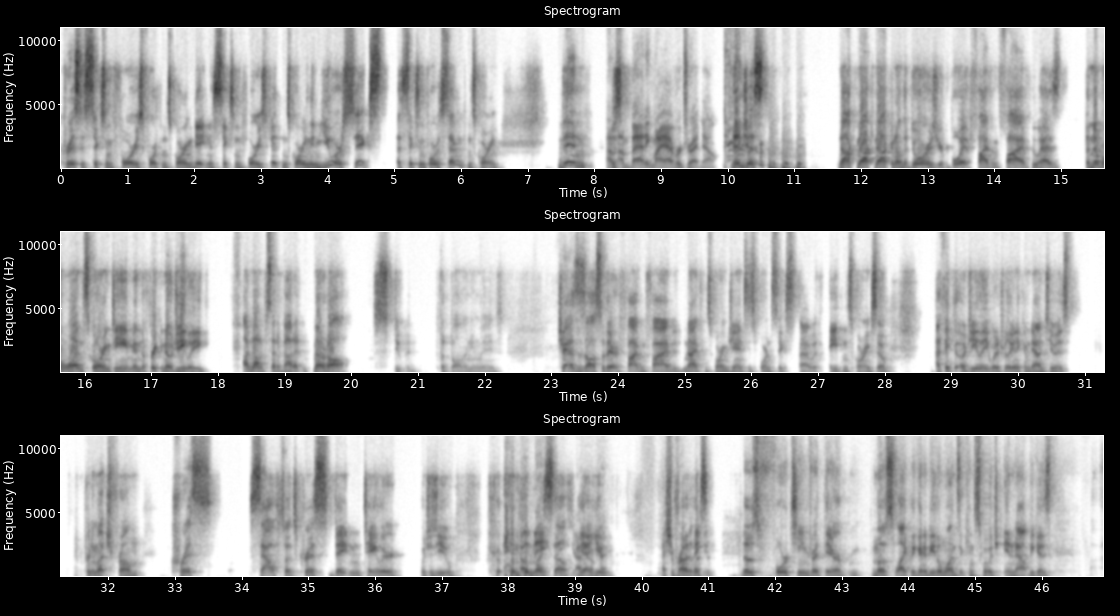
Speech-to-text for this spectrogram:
Chris is six and four. He's fourth in scoring. Dayton is six and four. He's fifth in scoring. Then you are sixth at six and four, seventh in scoring. Then I'm, just, I'm batting my average right now. then just knock, knock, knocking on the door is your boy at five and five, who has the number one scoring team in the freaking OG league. I'm not upset about it, not at all. Stupid football, anyways. Chaz is also there at five and five, ninth in scoring. Jance is four and six uh, with eighth in scoring. So I think the OG league, what it's really going to come down to is pretty much from Chris South. So it's Chris, Dayton, Taylor, which is you, and Oh, then me. myself. Yeah, Okay. you. I should So I probably listen. Those four teams right there are most likely going to be the ones that can switch in and out because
